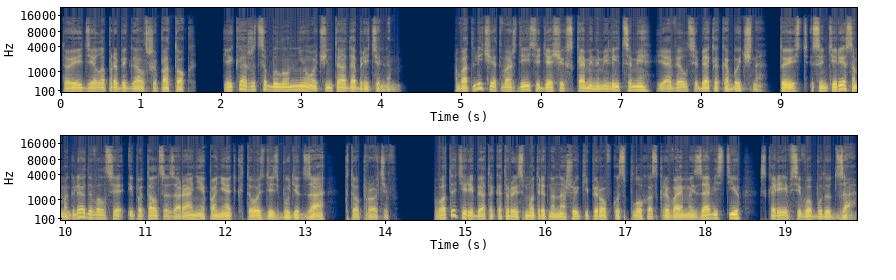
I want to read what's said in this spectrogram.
то и дело пробегал шепоток. И, кажется, был он не очень-то одобрительным. В отличие от вождей, сидящих с каменными лицами, я вел себя как обычно. То есть с интересом оглядывался и пытался заранее понять, кто здесь будет за, кто против. Вот эти ребята, которые смотрят на нашу экипировку с плохо скрываемой завистью, скорее всего, будут «за».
